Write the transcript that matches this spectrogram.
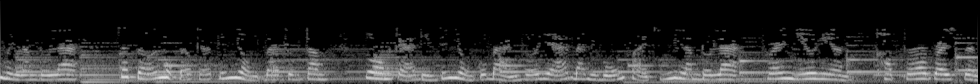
15 đô la cho tới một báo cáo tín dụng 3 trung tâm, gồm cả điểm tín dụng của bạn với giá 34,95 đô la. Grand Union Corporation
